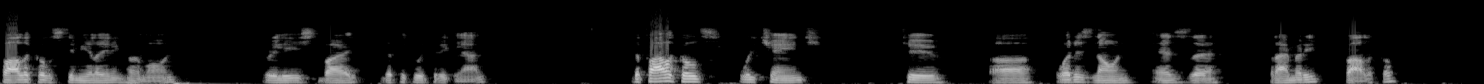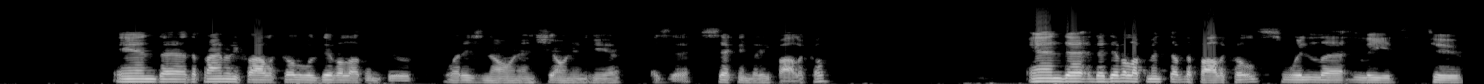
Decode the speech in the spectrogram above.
follicle stimulating hormone, released by the pituitary gland. The follicles will change to uh, what is known as the primary follicle and uh, the primary follicle will develop into what is known and shown in here as the secondary follicle. And uh, the development of the follicles will uh, lead to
